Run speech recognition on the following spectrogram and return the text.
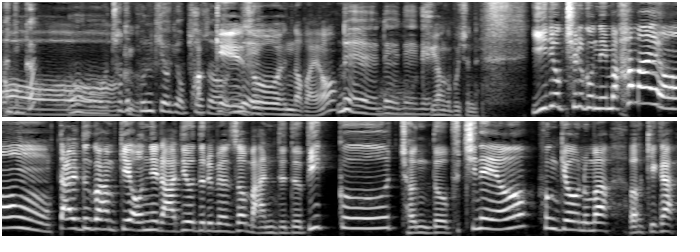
아닌가? 어, 저도 그본 기억이 없어서. 밖에서 했나 봐요. 네, 네, 네, 어, 네. 귀한 거 보셨네. 2679님은 하마영 딸들과 함께 언니 라디오 들으면서 만두도 빚고 전도 부치네요. 흥겨운 음악 어깨가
